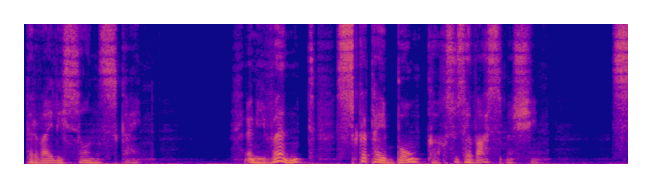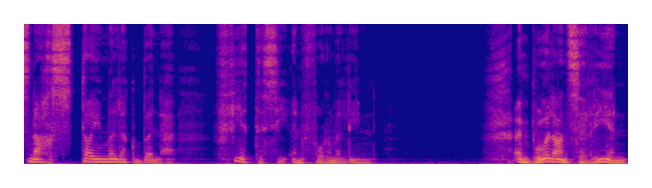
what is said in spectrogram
terwyl die son skyn. In die wind skud hy bonkig soos 'n wasmasjien snags tuimelik binne, fetusie in formalien. In Boland se reën,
